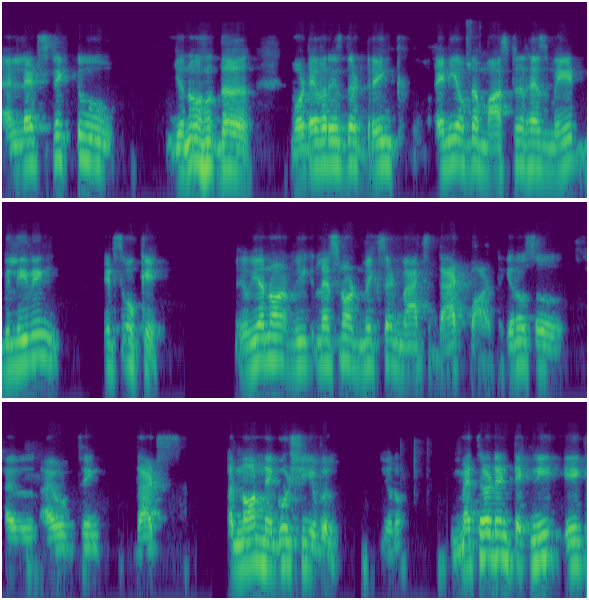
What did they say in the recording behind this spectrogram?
and let's stick to, you know the whatever is the drink any of the master has made believing it's okay. We are not we let's not mix and match that part you know so i i would think that's a non negotiable you know. Method and technique ek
